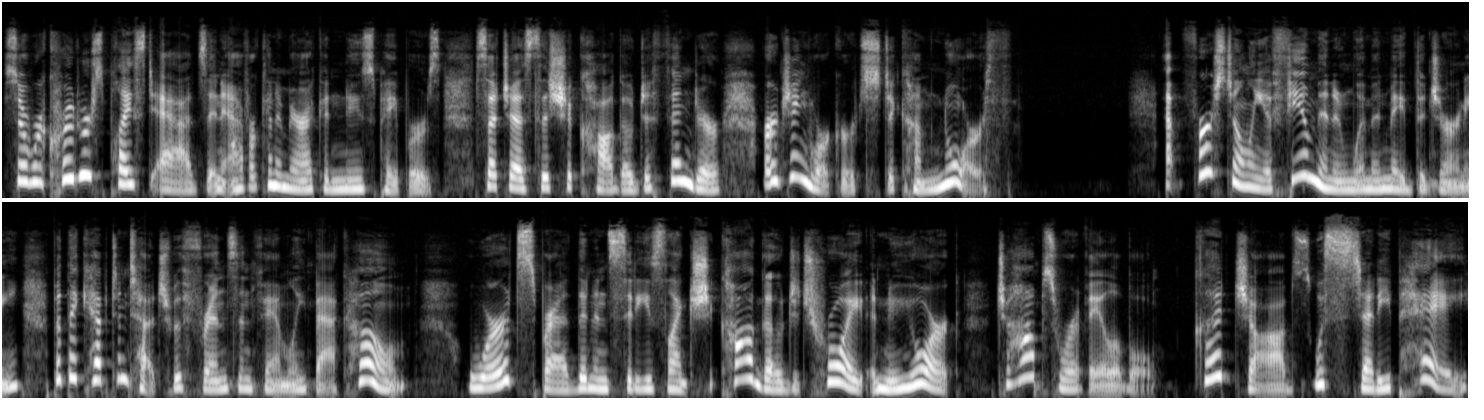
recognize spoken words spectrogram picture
So recruiters placed ads in African American newspapers, such as the Chicago Defender, urging workers to come north. At first, only a few men and women made the journey, but they kept in touch with friends and family back home. Word spread that in cities like Chicago, Detroit, and New York, jobs were available good jobs with steady pay.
